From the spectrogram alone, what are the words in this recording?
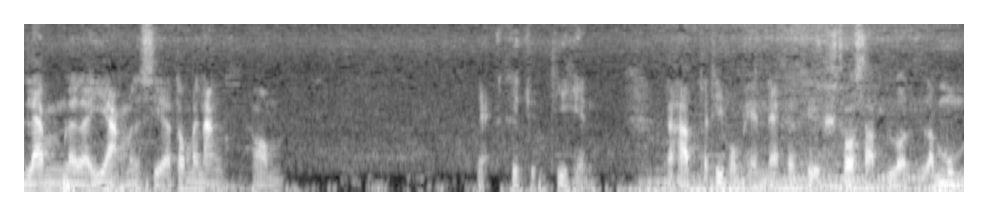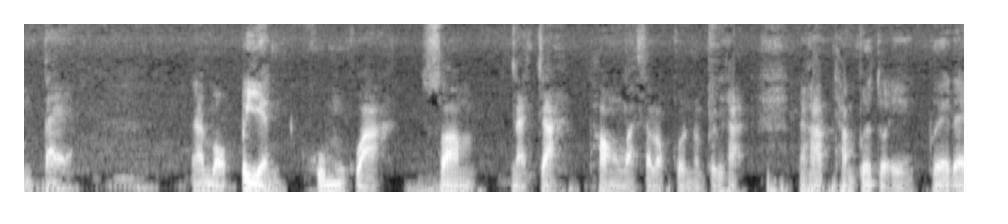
แรมหลาย ๆ อย่างมันเสียต้องไปนั่งคอมเนี่ยคือจุดที่เห็น นะครับแต่ที่ผมเห็นเนี่ยก็คือโทรศัพท์หล่นแล้วมุมแตกนะบอกเปลี่ยนคุ้มกว่าซ่อมนะจ๊ะท่องไว้สำหรับคนวันพฤหัสนะครับทำเพื่อตัวเองเพื่อได้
